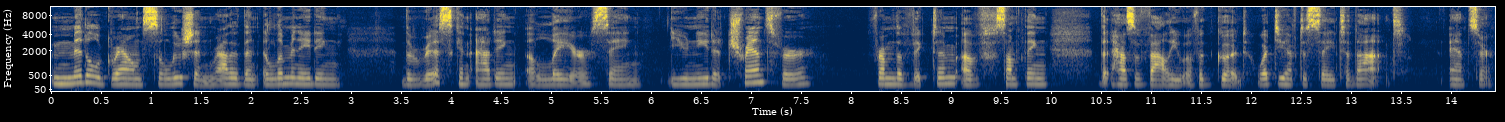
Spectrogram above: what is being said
middle ground solution rather than eliminating the risk and adding a layer saying you need a transfer from the victim of something that has a value of a good. What do you have to say to that? Answer.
